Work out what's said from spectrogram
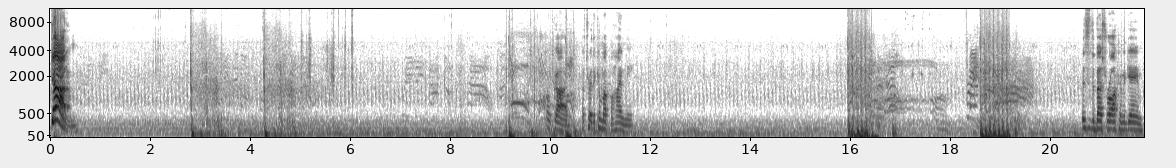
Got him! Oh god. That's right, they come up behind me. This is the best rock in the game.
